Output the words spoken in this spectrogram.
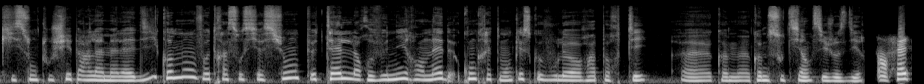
qui sont touchées par la maladie, comment votre association peut-elle leur revenir en aide concrètement? Qu'est-ce que vous leur apportez comme, comme soutien, si j'ose dire? En fait,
